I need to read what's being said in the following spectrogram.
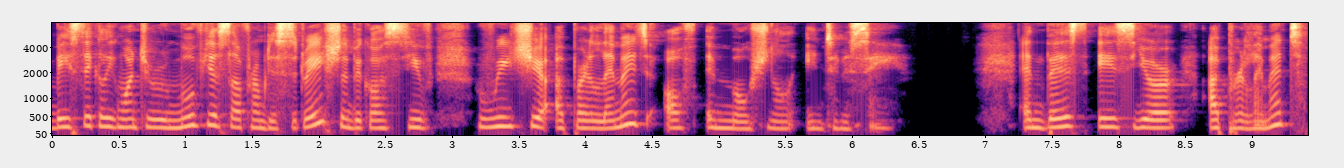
Basically, want to remove yourself from the situation because you've reached your upper limit of emotional intimacy. And this is your upper limit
